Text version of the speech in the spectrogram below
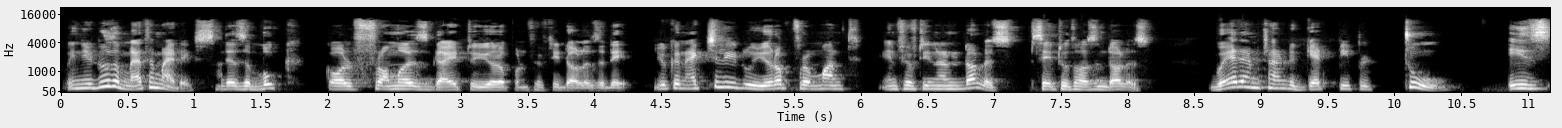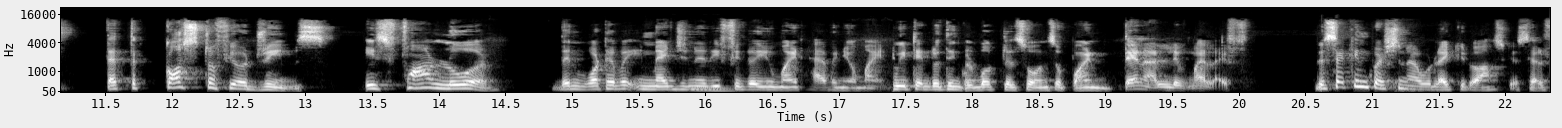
When you do the mathematics, there's a book called Frommer's Guide to Europe on $50 a day. You can actually do Europe for a month in $1,500, say $2,000. Where I'm trying to get people to is that the cost of your dreams is far lower than whatever imaginary hmm. figure you might have in your mind. We tend to think, I'll work till so and so point, then I'll live my life. The second question I would like you to ask yourself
